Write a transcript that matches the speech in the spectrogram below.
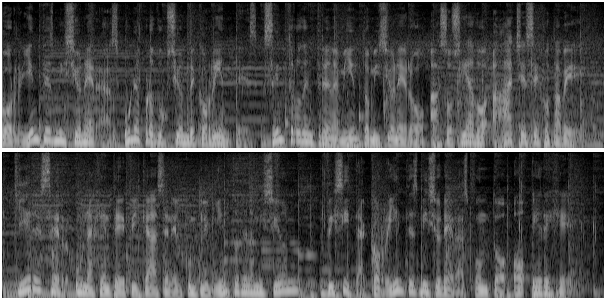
Corrientes Misioneras, una producción de Corrientes, Centro de Entrenamiento Misionero asociado a HCJB. ¿Quieres ser un agente eficaz en el cumplimiento de la misión? Visita corrientesmisioneras.org.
